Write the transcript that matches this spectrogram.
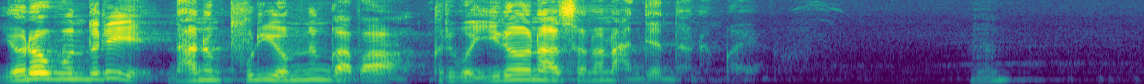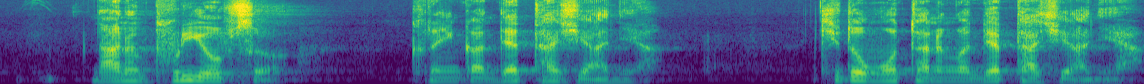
여러분들이 나는 불이 없는가 봐. 그리고 일어나서는 안 된다는 거예요. 응? 나는 불이 없어. 그러니까 내 탓이 아니야. 기도 못하는 건 내 탓이 아니야.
